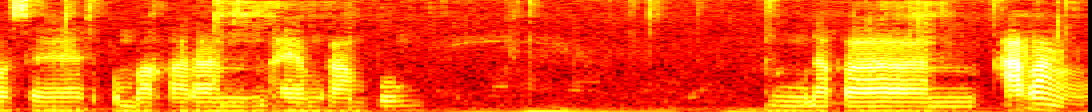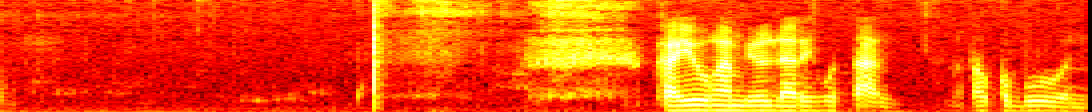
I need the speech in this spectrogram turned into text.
proses pembakaran ayam kampung menggunakan arang. Kayu ngambil dari hutan atau kebun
